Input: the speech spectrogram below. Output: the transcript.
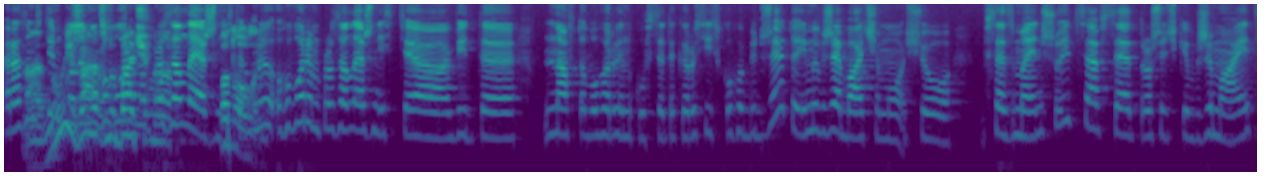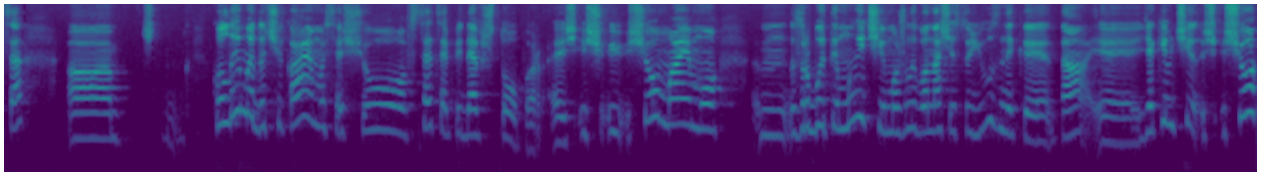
Разом з тим, ну коли ми зараз ми говоримо про залежність, поновлення. ми говоримо про залежність е, від е, нафтового ринку все-таки російського бюджету, і ми вже бачимо, що все зменшується, все трошечки вжимається. Коли ми дочекаємося, що все це піде в штопор, Е, щ- що маємо зробити ми, чи можливо наші союзники, та е, яким чи що,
